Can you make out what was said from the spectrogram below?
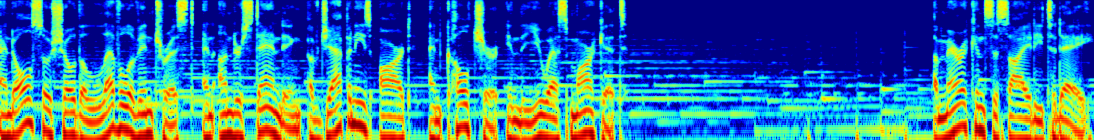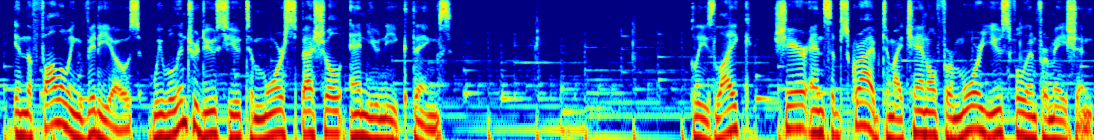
and also show the level of interest and understanding of Japanese art and culture in the US market. American Society Today, in the following videos, we will introduce you to more special and unique things. Please like, share, and subscribe to my channel for more useful information.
